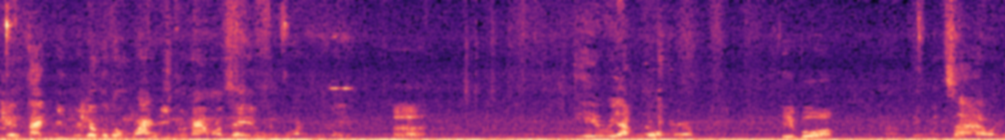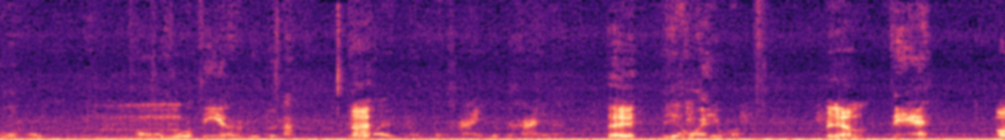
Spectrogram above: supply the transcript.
เรื่องตักดินแล้วก็ต้องวางดินน้ำมาใส่ผมวัดไม่ได้ เออ ที่ไม่อยากบอกนะครับ ที่บอกเดี๋ยวมันซ่าวันนี้เขาดูเตี๋ยวดูด้วยนะนะเดี๋ยวขายเดี๋ยวขายนะเตะเดี๋ยวหอยดีกว่าเป็นยังเตี๋ยเอา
